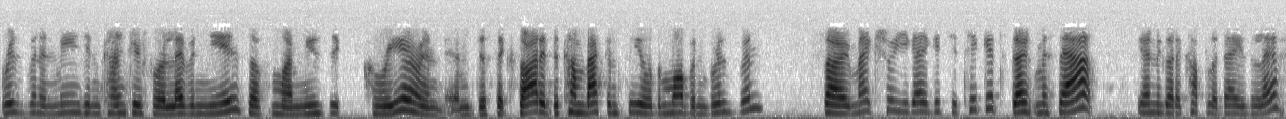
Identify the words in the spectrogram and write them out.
Brisbane and Meanjin country for 11 years of my music career and I'm just excited to come back and see all the mob in Brisbane. So make sure you go get your tickets. Don't miss out. You only got a couple of days left.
